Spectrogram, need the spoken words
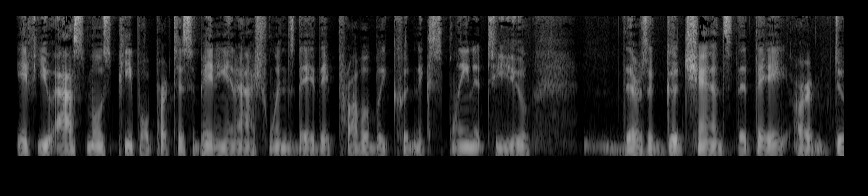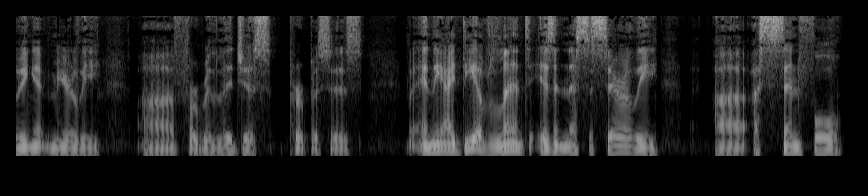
if you asked most people participating in Ash Wednesday, they probably couldn't explain it to you. There's a good chance that they are doing it merely uh, for religious purposes. And the idea of Lent isn't necessarily uh, a sinful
